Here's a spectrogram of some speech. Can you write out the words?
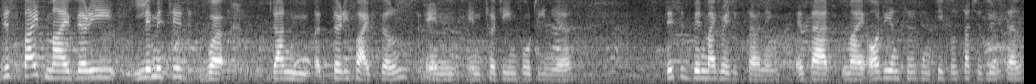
despite my very limited work, done uh, 35 films in, in 13, 14 years, this has been my greatest turning is that my audiences and people such as yourself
